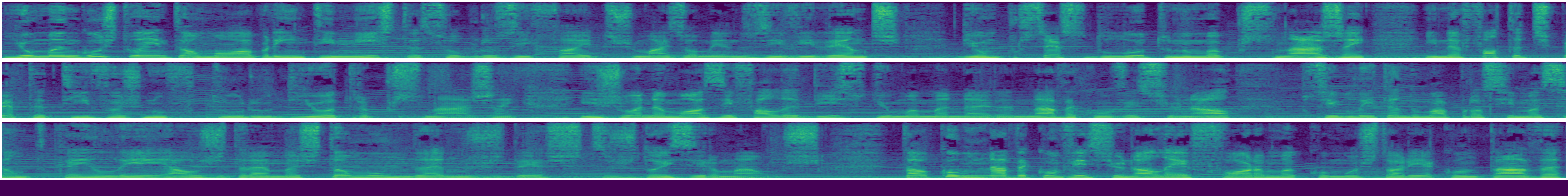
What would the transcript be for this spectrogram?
E o Mangusto é então uma obra intimista sobre os efeitos mais ou menos evidentes de um processo de luto numa personagem e na falta de expectativas no futuro de outra personagem. E Joana Mosi fala disso de uma maneira nada convencional, possibilitando uma aproximação de quem lê aos dramas tão mundanos destes dois irmãos. Tal como nada convencional é a forma como a história é contada,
